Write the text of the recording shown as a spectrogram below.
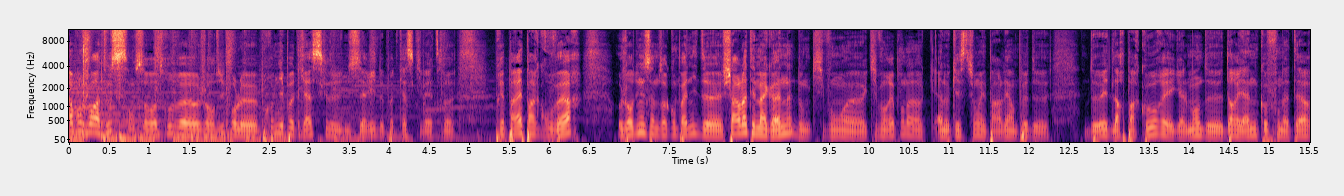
bien bonjour à tous, on se retrouve euh, aujourd'hui pour le premier podcast d'une série de podcasts qui va être euh, préparé par Groover. Aujourd'hui nous sommes en compagnie de Charlotte et Magon, donc qui vont, euh, qui vont répondre à, nos questions et parler un peu de, de et de leur parcours et également de Dorian, cofondateur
